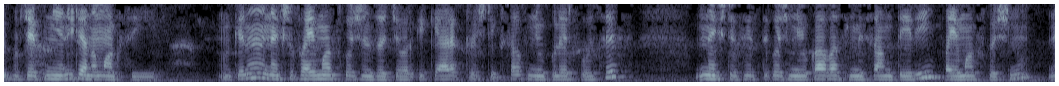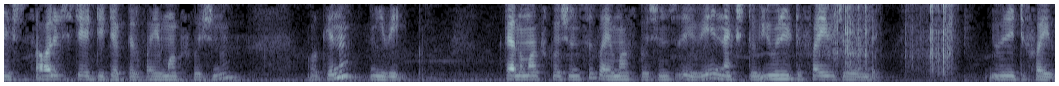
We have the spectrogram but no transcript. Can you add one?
ఇప్పుడు చెప్పినవి టెన్ మార్క్స్ ఇవి. ఓకేనా? నెక్స్ట్ ఫైవ్ మార్క్స్ క్వశ్చన్స్ వచ్చేవరకు characteristics of nuclear forces next fifth question Yukawa's meson theory five marks question next solid state detector five marks question ఓకేనా? ఇవి. Ten marks questions five marks questions ఇవి. నెక్స్ట్ యూనిట్ ఫైవ్ చూడండి. యూనిట్ ఫైవ్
